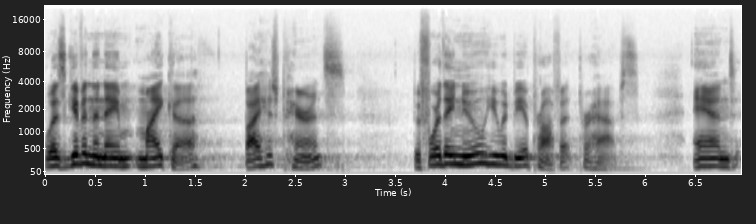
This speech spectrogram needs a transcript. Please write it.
was given the name Micah by his parents before they knew he would be a prophet, perhaps. And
